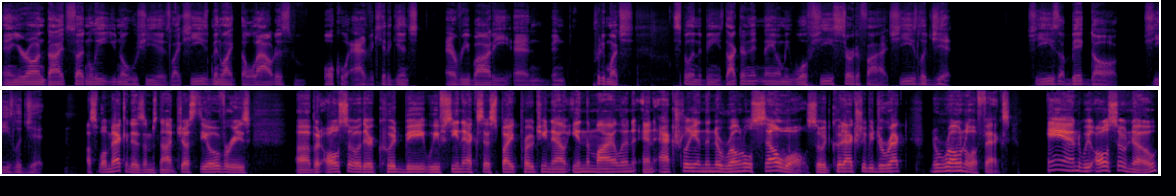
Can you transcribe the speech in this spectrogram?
and you're on Died Suddenly, you know who she is. Like, she's been like the loudest vocal advocate against everybody and been pretty much spilling the beans. Dr. Naomi Wolf, she's certified. She's legit. She's a big dog. She's legit. Possible mechanisms, not just the ovaries, uh, but also there could be, we've seen excess spike protein now in the myelin and actually in the neuronal cell walls. So it could actually be direct neuronal effects. And we also know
